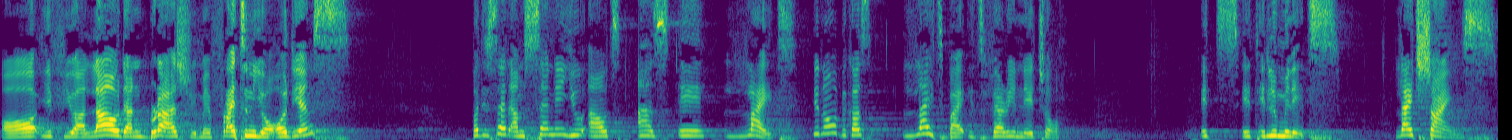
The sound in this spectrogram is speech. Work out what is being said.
Or if you are loud and brash, you may frighten your audience. But he said, I'm sending you out as a light. You know, because light by its very nature it's, it illuminates. Light shines.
